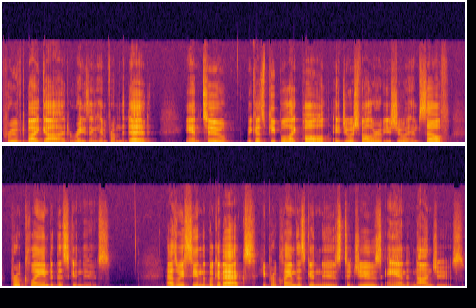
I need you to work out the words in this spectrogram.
proved by God raising him from the dead. And two, because people like Paul, a Jewish follower of Yeshua himself, proclaimed this good news. As we see in the book of Acts, he proclaimed this good news to Jews and non Jews.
